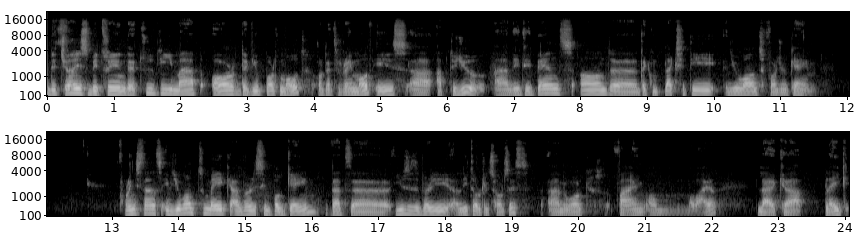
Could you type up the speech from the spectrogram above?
The choice between the 2D map or the viewport mode or the terrain mode is uh, up to you and it depends on the, the, complexity you want for your game. For instance, if you want to make a very simple game that uh, uses very little resources and works fine on mobile, like Plague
